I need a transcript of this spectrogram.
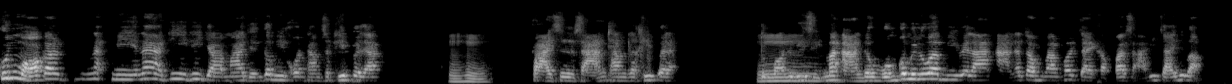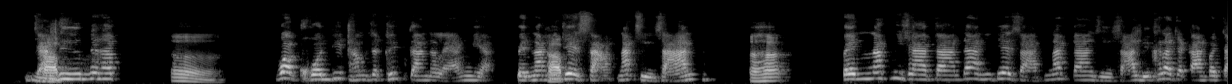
คุณหมอก็น่ะมีหน้าที่ที่จะมาถึงก็มีคนทำสคริปต์ไปแล้วอือฮึฝ่ายสื่อสารทำสคริปต์ไปแล้ว คุณหมอทวีสินมาอ่านแต่ผมก็ไม่รู้ว่ามีเวลาอ่านและทำความเข้าใจกับภาษาที่ใช้หรือเปล่าอย่าลืมนะครับ เออ ว่าคนที่ทำสคริปต์การแถลงเนี่ย เป็นนักครับนิเทศศาสตร์นักสื่อสารอ่าฮะเป็นนักวิชาการด้านนิเทศศาสตร์ นักการสื่อสารหรือข้าราชการประจ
